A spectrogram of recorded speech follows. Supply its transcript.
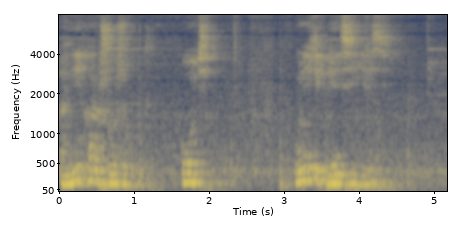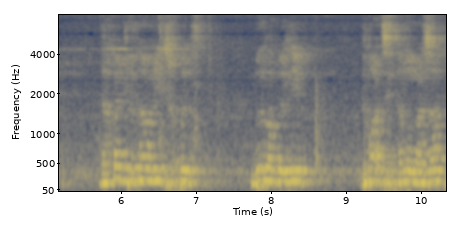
Они хорошо живут, очень. У них и пенсии есть. Да хоть бы говорить, что бы- было бы лет 20 тому назад,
